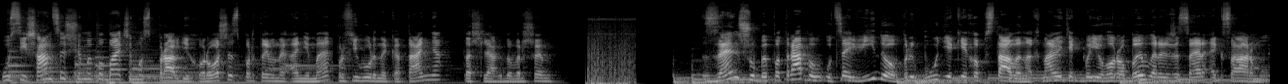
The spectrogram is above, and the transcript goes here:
Усі шанси, що ми побачимо, справді хороше спортивне аніме про фігурне катання та шлях до вершин. Зеншу би потрапив у це відео при будь-яких обставинах, навіть якби його робив режисер Ексарму.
